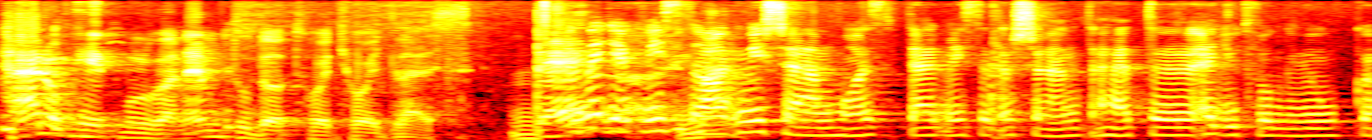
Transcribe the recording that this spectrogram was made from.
Három hét múlva nem tudod, hogy hogy lesz. De megyek vissza már... Misámhoz természetesen, tehát együtt fogjuk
